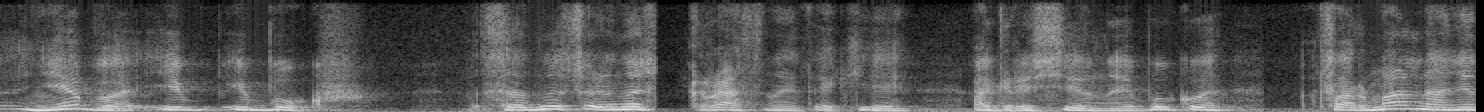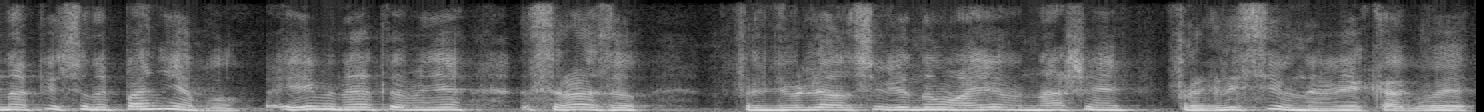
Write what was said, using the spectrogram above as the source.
– неба и, и букв. С одной стороны, красные такие агрессивные буквы, формально они написаны по небу. И именно это мне сразу предъявлялось вину моим нашими прогрессивными как бы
